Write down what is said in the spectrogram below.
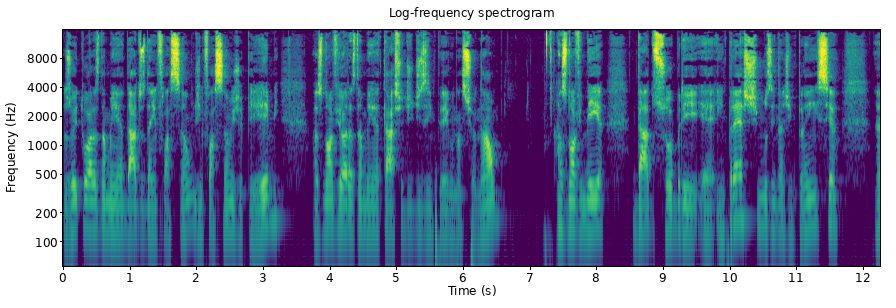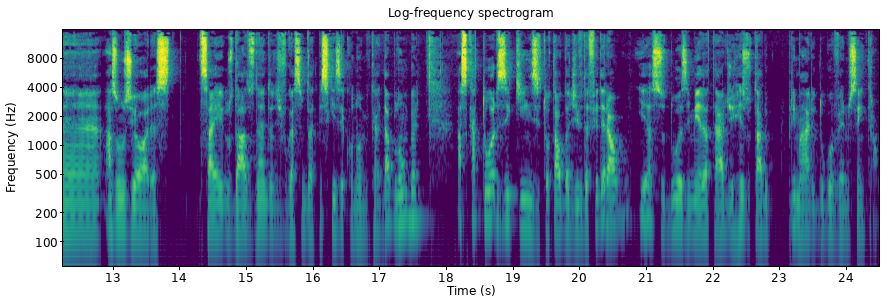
às 8 horas da manhã, dados da inflação, de inflação e GPM às 9 horas da manhã, taxa de desemprego nacional. Às 9h30, dados sobre é, empréstimos, inadimplência. Uh, às 11 horas, saem os dados né, da divulgação da pesquisa econômica da Bloomberg. Às 14h15, total da dívida federal. E às 2h30 da tarde, resultado primário do governo central.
